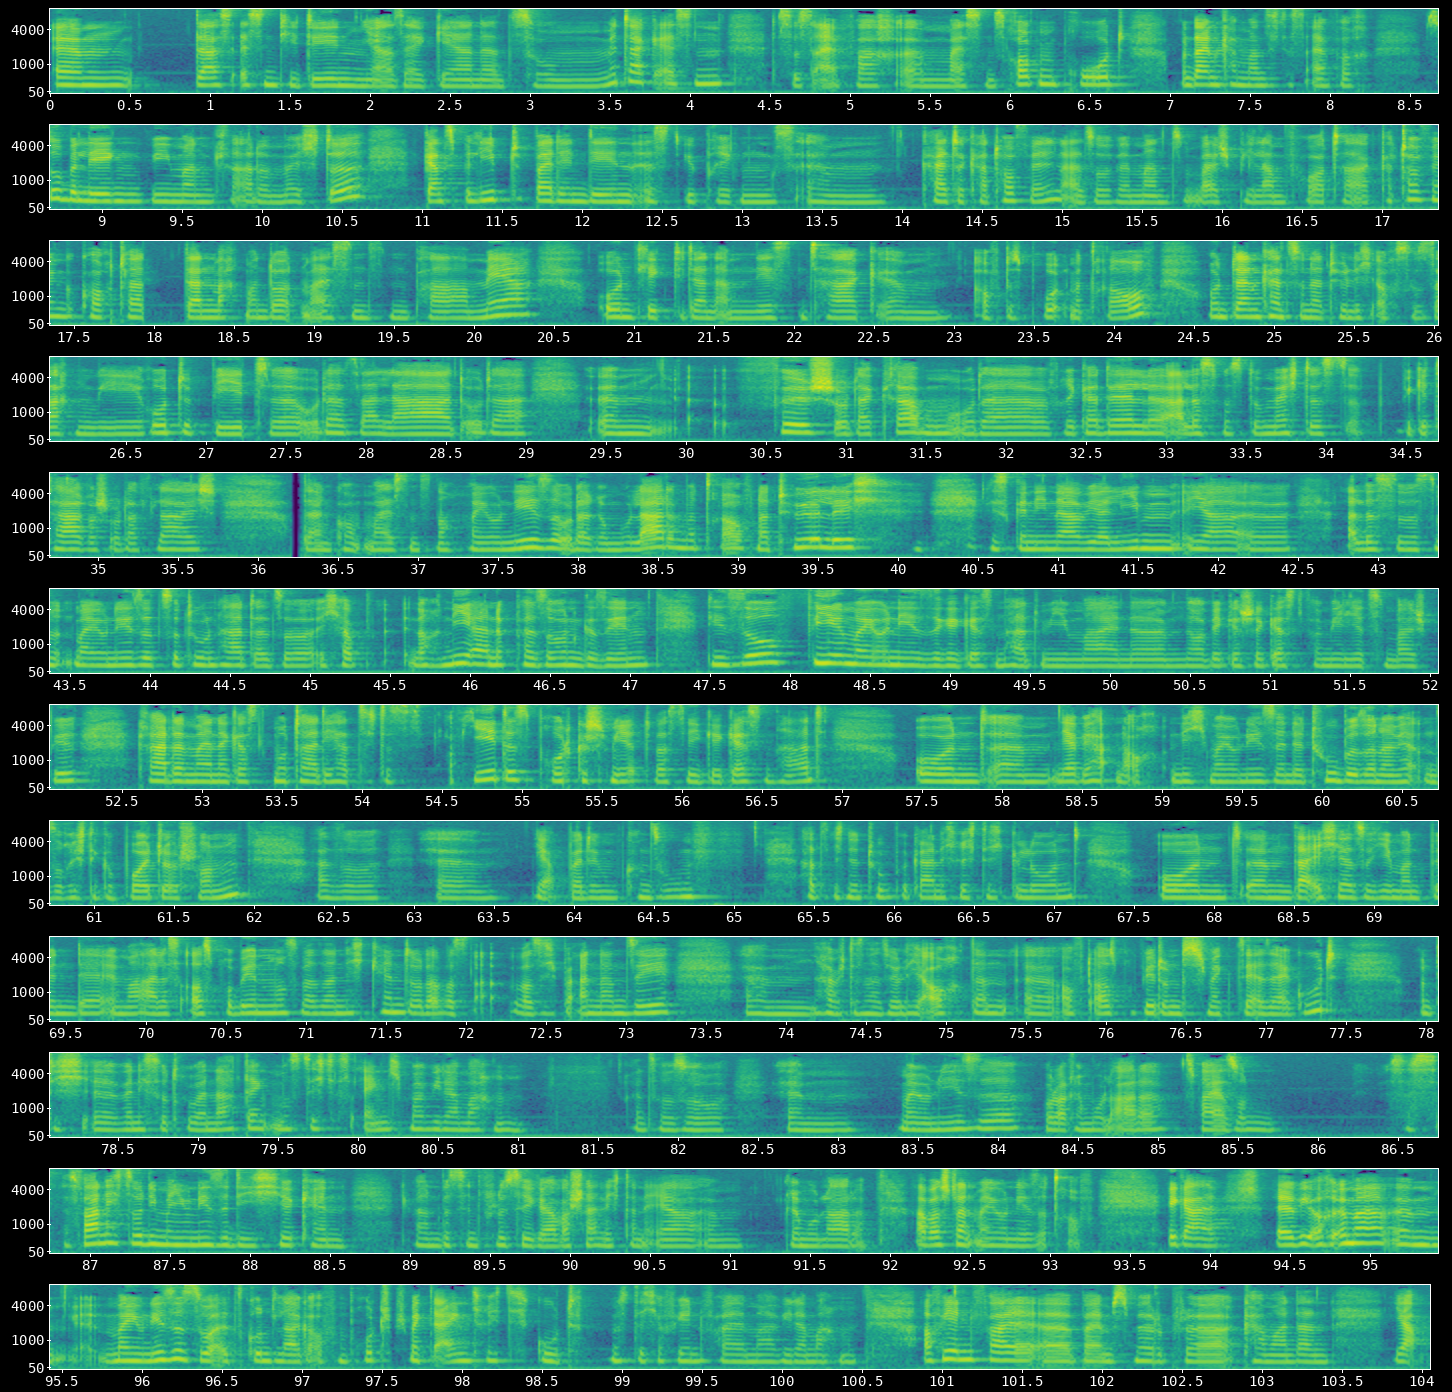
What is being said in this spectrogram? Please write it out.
Ähm, das essen die Dänen ja sehr gerne zum Mittagessen. Das ist einfach ähm, meistens Roggenbrot und dann kann man sich das einfach so belegen, wie man gerade möchte. Ganz beliebt bei den Dänen ist übrigens ähm, kalte Kartoffeln. Also wenn man zum Beispiel am Vortag Kartoffeln gekocht hat, dann macht man dort meistens ein paar mehr und legt die dann am nächsten Tag ähm, auf das Brot mit drauf. Und dann kannst du natürlich auch so Sachen wie rote Beete oder Salat oder ähm, Fisch oder Krabben oder Frikadelle, alles was du möchtest, vegetarisch oder Fleisch. Dann kommt meistens noch Mayonnaise oder Remoulade mit drauf. Natürlich, die Skandinavier lieben ja äh, alles, was mit Mayonnaise zu tun hat. Also ich habe noch nie eine Person gesehen, die so viel Mayonnaise gegessen hat wie meine norwegische Gastfamilie zum Beispiel. Gerade meine Gastmutter, die hat sich das auf jedes Brot geschmiert, was sie gegessen hat. Und ähm, ja, wir hatten auch nicht Mayonnaise in der Tube, sondern wir hatten so richtige Beutel schon. Also ähm, ja, bei dem Konsum hat sich eine Tube gar nicht richtig gelohnt. Und ähm, da ich ja so jemand bin, der immer alles ausprobieren muss, was er nicht kennt oder was, was ich bei anderen sehe, ähm, habe ich das natürlich auch dann äh, oft ausprobiert und es schmeckt sehr, sehr gut. Und ich, äh, wenn ich so drüber nachdenke, musste ich das eigentlich mal wieder machen. Also so ähm, Mayonnaise oder Remoulade, es war ja so ein es, ist, es, war nicht so die Mayonnaise, die ich hier kenne. Die war ein bisschen flüssiger, wahrscheinlich dann eher ähm, Remoulade. Aber es stand Mayonnaise drauf. Egal. Äh, wie auch immer, ähm, Mayonnaise so als Grundlage auf dem Brot schmeckt eigentlich richtig gut. Müsste ich auf jeden Fall mal wieder machen. Auf jeden Fall äh, beim Smørbrød kann man dann, ja,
